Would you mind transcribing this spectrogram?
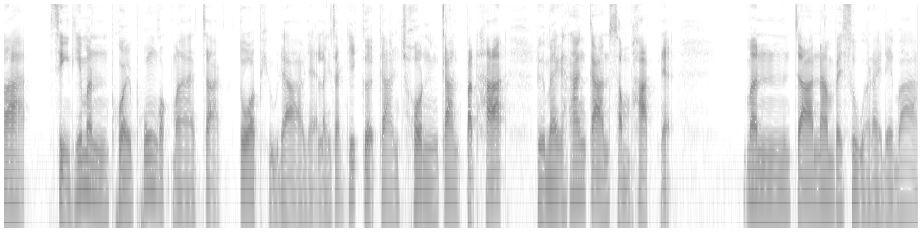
ว่าสิ่งที่มันพวยพุ่งออกมาจากตัวผิวดาวเนี่ยหลังจากที่เกิดการชนการปะทะ หรือแม้กระทั่งการสัมผัสเนี่ยมันจะนำไปสู่อะไรได้บ้าง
